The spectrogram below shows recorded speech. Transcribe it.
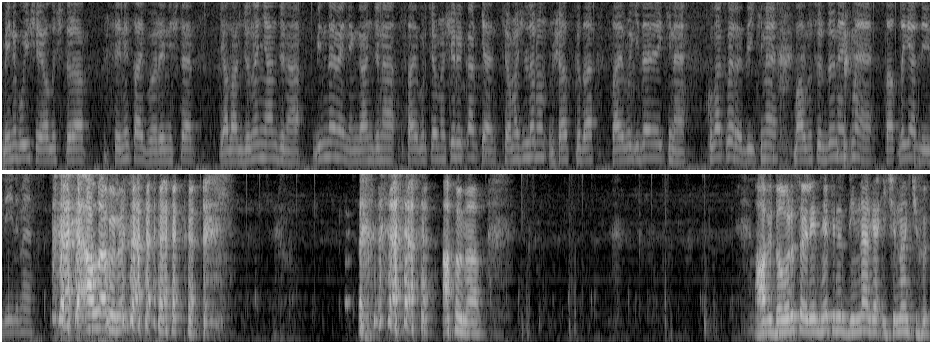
Beni bu işe alıştıran seni cyber enişten Yalancının yancına, bin devenin gancına, cyber çamaşır yıkarken, çamaşırlar unutmuş askıda, cyber gider ekine, kulakları dikine, bal mı sürdüğün ekmeğe, tatlı geldi dilime. Allah bunu. al bunu al. Abi doğru söyleyin hepiniz dinlerken içinden küfür,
